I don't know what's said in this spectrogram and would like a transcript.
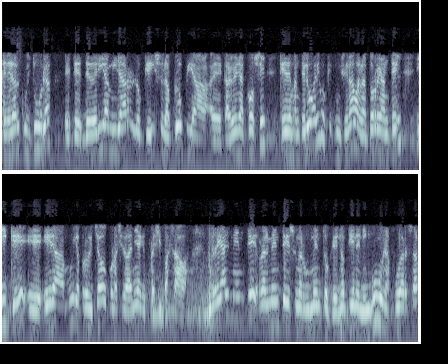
generar cultura, este, debería mirar lo que hizo la propia eh, Carolina Cose, que desmanteló algo que funcionaba en la Torre Antel y que eh, era muy aprovechado por la ciudadanía que por allí pasaba. Realmente, realmente es un argumento que no tiene ninguna fuerza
